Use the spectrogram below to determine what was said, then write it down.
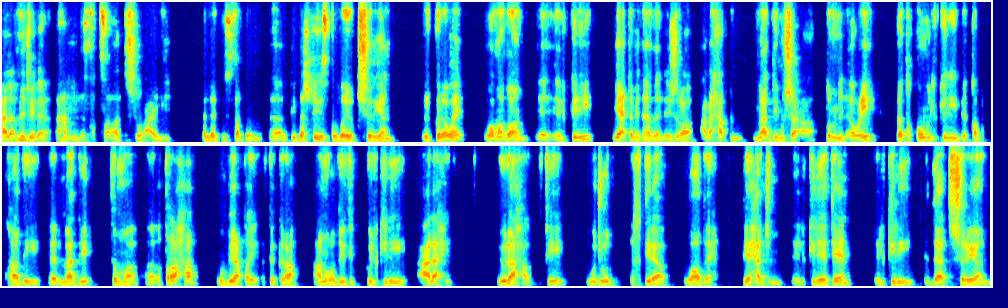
هلا بنجي لاهم الاستقصاءات الشعاعيه التي تستخدم في تشخيص تضيق الشريان الكلوي ومضان الكلي يعتمد هذا الإجراء على حقن مادة مشعة ضمن الأوعية فتقوم الكلي بقبض هذه المادة ثم أطراحها وبيعطي فكرة عن وظيفة كل كلي على حدة. يلاحظ في وجود اختلاف واضح في حجم الكليتين، الكلي ذات الشريان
